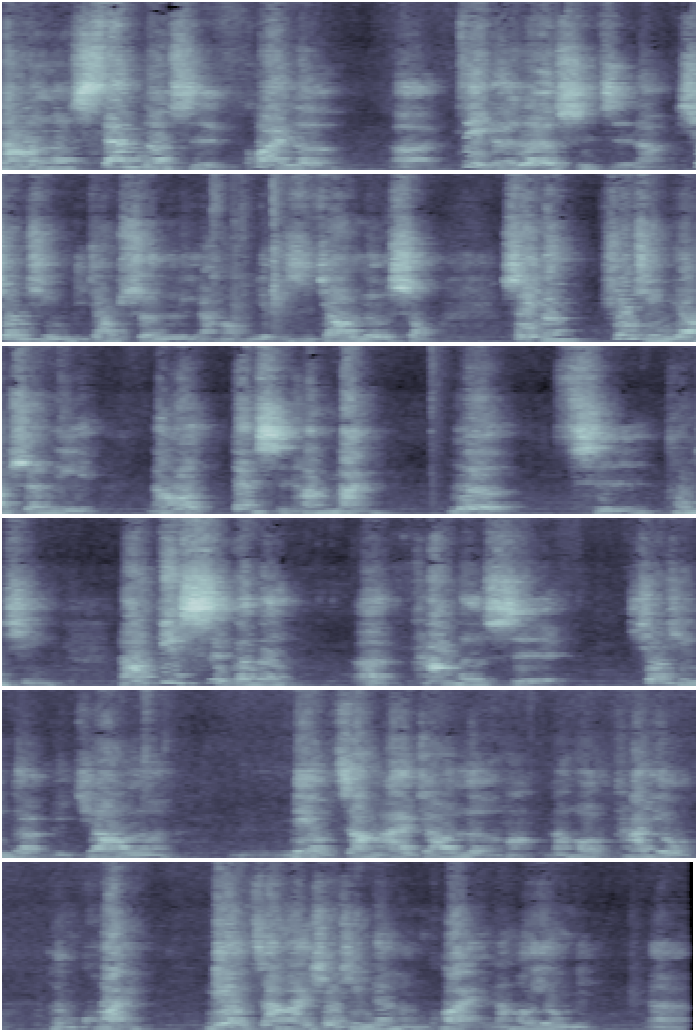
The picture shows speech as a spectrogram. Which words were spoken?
然后呢，三呢是快乐，呃，这个乐是指呢修行比较顺利，然后也不是叫乐受，所以呢修行比较顺利，然后但是它慢，热持通行。然后第四个呢？呃，他呢是修行的比较呢没有障碍，叫热哈，然后他又很快，没有障碍，修行的很快，然后又没呃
